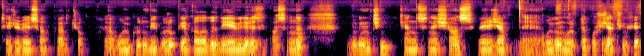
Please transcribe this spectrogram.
tecrübeli Safkan çok uygun bir grup yakaladı diyebiliriz aslında. Bugün için kendisine şans vereceğim. Uygun grupta koşacak çünkü.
